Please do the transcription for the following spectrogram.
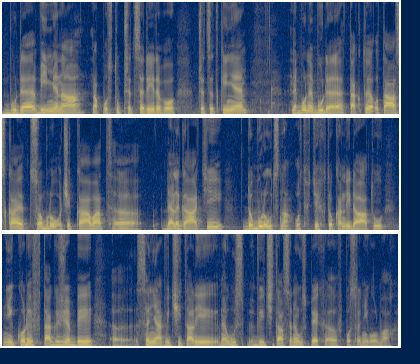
bude výměna na postu předsedy nebo předsedkyně, nebo nebude, tak to je otázka, co budou očekávat delegáti do budoucna od těchto kandidátů, nikoliv tak, že by eh, se nějak vyčítali, vyčítal se neúspěch eh, v posledních volbách.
